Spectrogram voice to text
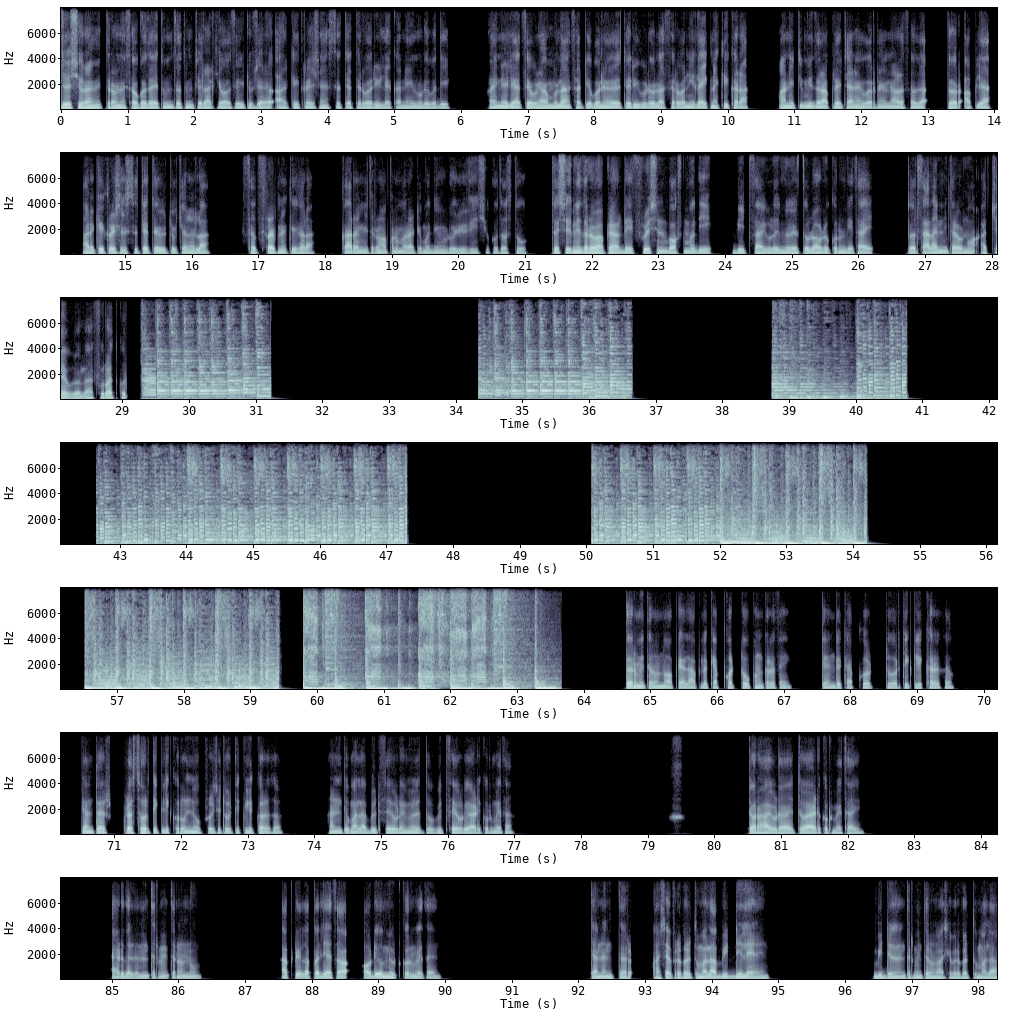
जय शिवराय मित्रांनो स्वागत आहे तुमचं तुमच्या लाडक्या वाचू YouTube channel R K creations सत्याहत्तरवरील एका नवीन व्हिडिओमध्ये. फायनली आजच्या एवढ्या मुलांसाठी बनवले तरी व्हिडिओला सर्वांनी लाईक नक्की करा. आणि तुम्ही जर आपल्या चॅनलवर नवीन आला असाल तर आपल्या आर के क्रिएशन्स सत्याहत्तर यूट्यूब चॅनलला सबस्क्राईब नक्की करा. कारण मित्रांनो आपण मराठीमध्ये व्हिडिओ शिकवत असतो. तसेच मित्रांनो आपल्या डिस्क्रिप्शन बॉक्समध्ये बीटचा व्हिडिओ मिळेल तो डाउनलोड करून घेत आहे. तर चला मित्रांनो आजच्या व्हिडिओला सुरुवात करू. तर मित्रांनो आपल्याला आपलं कॅपकट ओपन करायचं आहे त्यानंतर कॅपकटवरती क्लिक करायचं. त्यानंतर प्लसवरती क्लिक करून न्यू प्रोजेक्टवरती क्लिक करायचं. आणि तुम्हाला बिटचा एवढं मिळतो बिटचा एवढं ॲड करून घ्यायचा. तर हा एवढा आहे तो ॲड करून घ्यायचा आहे. ॲड झाल्यानंतर मित्रांनो आपल्याला पहिले याचा ऑडिओ म्यूट करून घ्यायचा आहे. त्यानंतर अशा प्रकारे तुम्हाला बीट दिले. आहे बीट दिल्यानंतर मित्रांनो अशा प्रकारे तुम्हाला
